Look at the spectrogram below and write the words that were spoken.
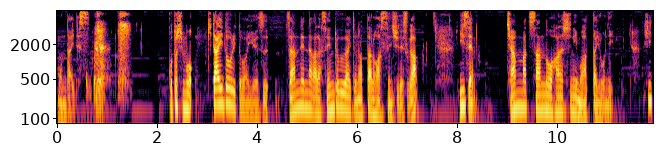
問題です。今年も期待通りとは言えず、残念ながら戦力外となったロハス選手ですが、以前、ちゃんまつさんのお話にもあったように、ヒッ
